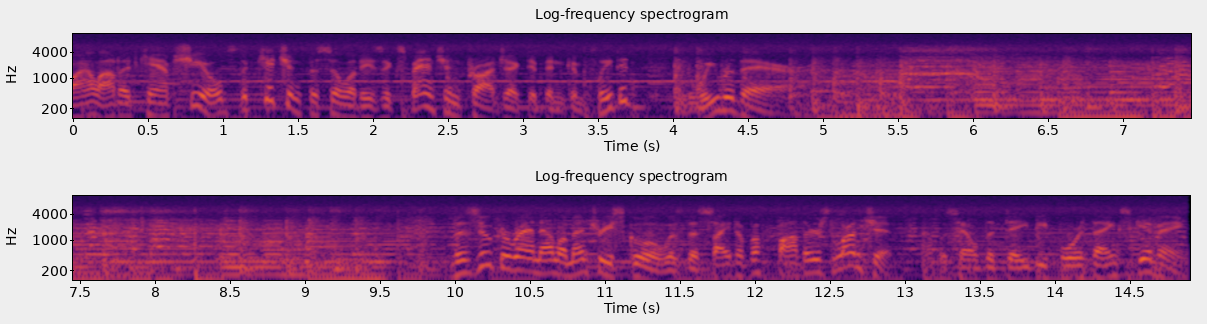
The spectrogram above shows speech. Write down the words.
Meanwhile, out at Camp Shields, the kitchen facilities expansion project had been completed, and we were there. The Zukeran Elementary School was the site of a father's luncheon that was held the day before Thanksgiving.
